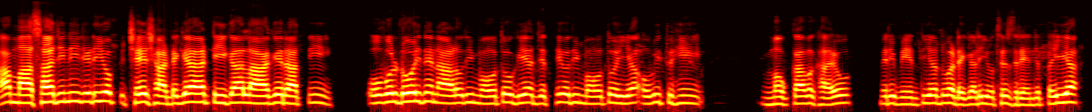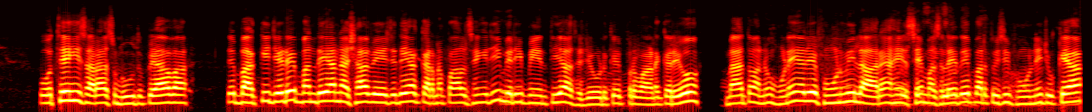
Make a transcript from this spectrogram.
ਆ ਮਾਸਾ ਜੀ ਨਹੀਂ ਜਿਹੜੀ ਉਹ ਪਿੱਛੇ ਛੱਡ ਗਿਆ, ਟੀਕਾ ਲਾ ਕੇ ਰਾਤੀ ਓਵਰਡੋਜ਼ ਦੇ ਨਾਲ ਉਹਦੀ ਮੌਤ ਹੋ ਗਈ ਆ, ਜਿੱਥੇ ਉਹਦੀ ਮੌਤ ਹੋਈ ਆ, ਉਹ ਵੀ ਤੁਸੀਂ ਮੌਕਾ ਵਿਖਾਇਓ। ਮੇਰੀ ਬੇਨਤੀ ਆ, ਤੁਹਾਡੇ ਗਾੜੀ ਉੱਥੇ ਸਿਰਿੰਜ ਪਈ ਆ। ਉੱਥੇ ਹੀ ਸਾਰਾ ਸਬੂਤ ਪਿਆ ਵਾ। ਤੇ ਬਾਕੀ ਜਿਹੜੇ ਬੰਦੇ ਆ ਨਸ਼ਾ ਵੇਚਦੇ ਆ, ਕਰਨਪਾਲ ਸਿੰਘ ਜੀ, ਮੇਰੀ ਬੇਨਤੀ ਹੱਥ ਜੋੜ ਕੇ ਪ੍ਰਵਾਨ ਕਰਿਓ। ਮੈਂ ਤੁਹਾਨੂੰ ਹੁਣੇ ਅਜੇ ਫੋਨ ਵੀ ਲਾ ਰਿਹਾ ਹਾਂ ਇਸੇ ਮਸਲੇ ਤੇ, ਪਰ ਤੁਸੀਂ ਫੋਨ ਨਹੀਂ ਚੁੱਕਿਆ।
